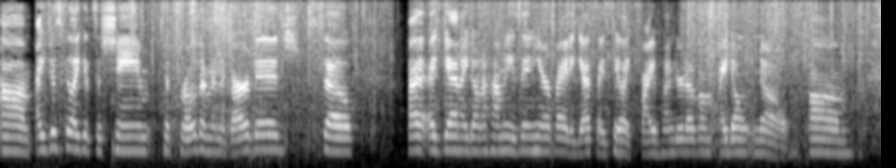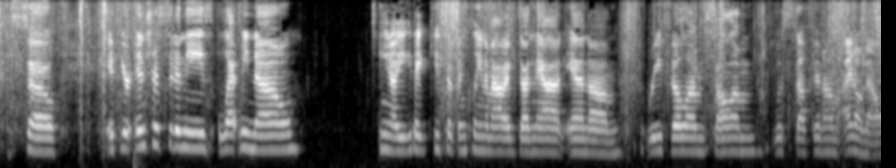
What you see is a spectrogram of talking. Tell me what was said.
Um, I just feel like it's a shame to throw them in the garbage. So I, again I don't know how many's in here. If I had to guess I'd say like 500 of them I don't know. Um, so if you're interested in these let me know you know, you can take Q-tip and clean them out. I've done that and um, refill them, sell them with stuff in them. I don't know.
